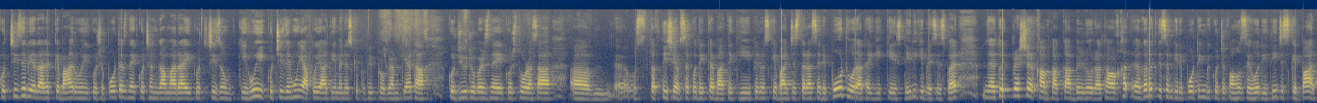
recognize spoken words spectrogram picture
कुछ चीज़ें भी अदालत के बाहर हुई, कुछ रिपोर्टर्स ने कुछ हंगामा रहा, कुछ चीज़ों की हुई, कुछ चीज़ें हुई, आपको याद है मैंने उसके ऊपर भी प्रोग्राम किया था। कुछ यूट्यूबर्स ने कुछ थोड़ा सा उस तफ्तीशी अफसर को देख बातें की, फिर उसके बाद जिस तरह से रिपोर्ट हो रहा था ये केस डेली की बेसिस पर तो एक प्रेशर खाम खा का बिल्ड हो रहा था। और गलत किस्म की रिपोर्टिंग भी कुछ जगहों से हो रही थी, जिसके बाद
